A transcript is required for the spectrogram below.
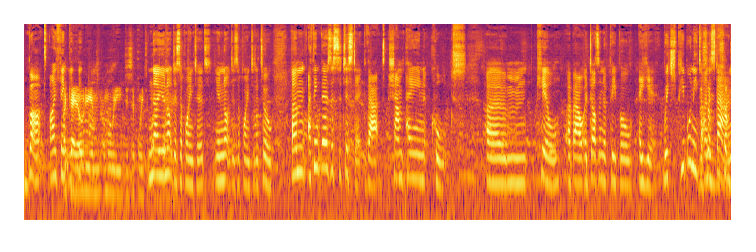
but I think. Okay, that- already am, I'm already disappointed. No, you're not disappointed. You're not disappointed at all. Um, I think there's a statistic that champagne corks um, kill about a dozen of people a year, which people need to There's some, understand.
